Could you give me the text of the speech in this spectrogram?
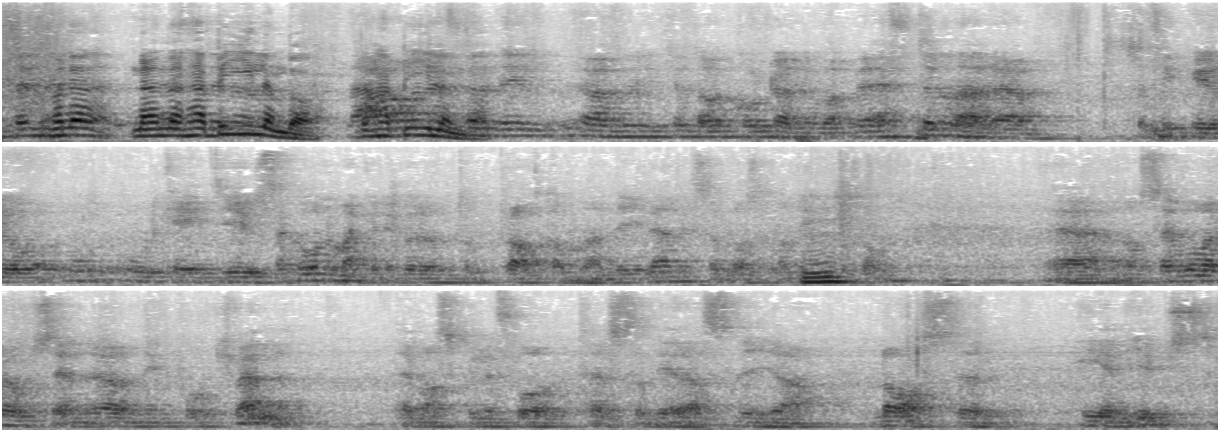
sen, Men den, men den här bilen då? Den här Ja, bilen då? efter, det- Ja, vi kan ta kort här nu Efter den här eh, så fick vi då olika intervjustationer man kunde gå runt och prata om den här bilen. Liksom, vad som Mm. nytt och sånt. Eh, och sen var det också en övning på kvällen. Där man skulle få testa deras nya laser elljus.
